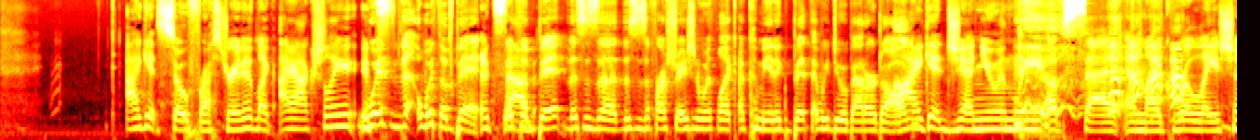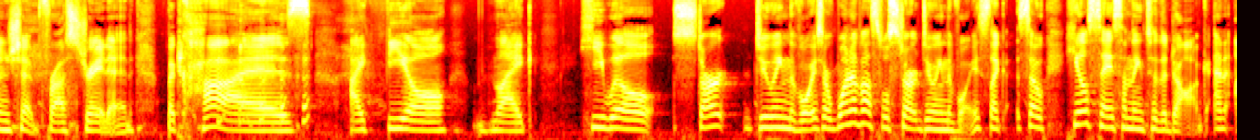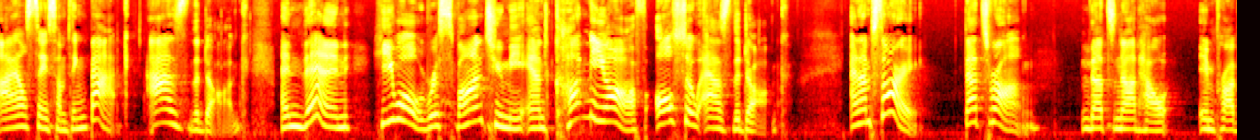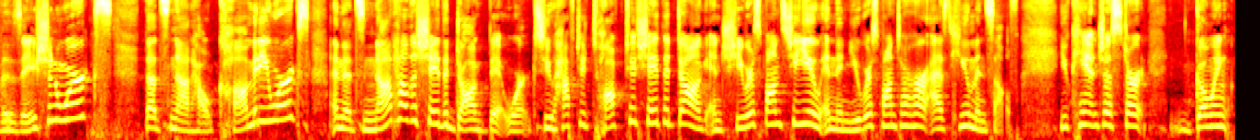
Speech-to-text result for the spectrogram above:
I get so frustrated. Like, I actually with the, with a bit, It's with a bit. This is a this is a frustration with like a comedic bit that we do about our dog. I get genuinely upset and like relationship frustrated because I feel like he will start doing the voice or one of us will start doing the voice. Like so he'll say something to the dog and I'll say something back as the dog. And then he will respond to me and cut me off also as the dog. And I'm sorry. That's wrong. That's not how improvisation works. That's not how comedy works. And that's not how the Shay the dog bit works. You have to talk to Shay the dog and she responds to you and then you respond to her as human self. You can't just start going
